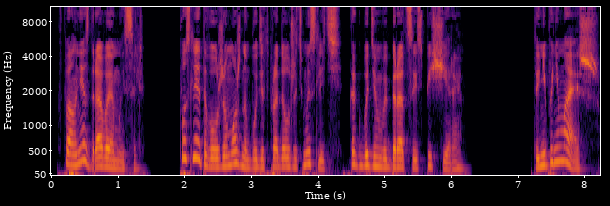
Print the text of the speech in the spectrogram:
— вполне здравая мысль. После этого уже можно будет продолжить мыслить, как будем выбираться из пещеры. «Ты не понимаешь,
